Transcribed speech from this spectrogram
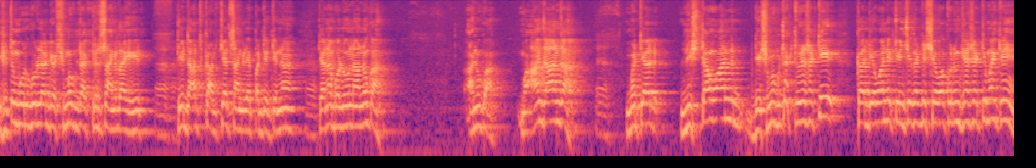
हे तर मुरगुडला देशमुख डॉक्टर चांगला आहेत ते दात काढतात चांगल्या पद्धतीनं. त्यांना बोलवून आणू का? आणू का? मग आण जा आण जा. मग त्या निष्ठावान देशमुख डॉक्टरसाठी का देवाने त्यांच्याकडे सेवा करून घ्यासाठी माहिती आहे?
